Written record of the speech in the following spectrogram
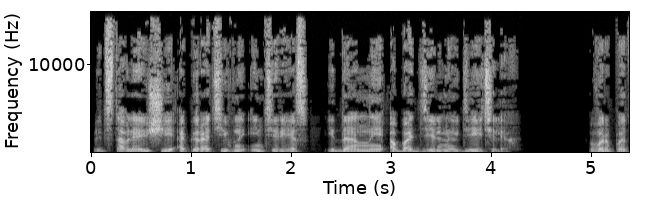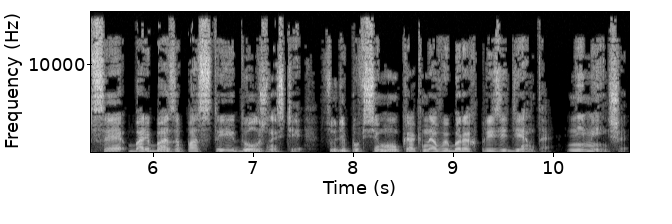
представляющие оперативный интерес и данные об отдельных деятелях. В РПЦ борьба за посты и должности, судя по всему, как на выборах президента, не меньше.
